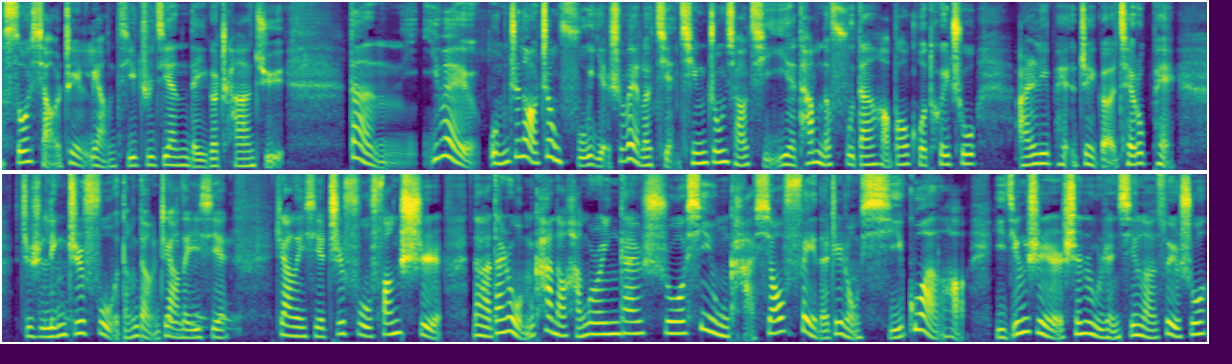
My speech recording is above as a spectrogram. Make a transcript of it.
缩小这两极之间的一个差距。但因为我们知道，政府也是为了减轻中小企业他们的负担哈，包括推出 Alipay 这个 c h e r o Pay。就是零支付等等这样的一些，这样的一些支付方式。那但是我们看到韩国人应该说信用卡消费的这种习惯哈，已经是深入人心了。所以说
